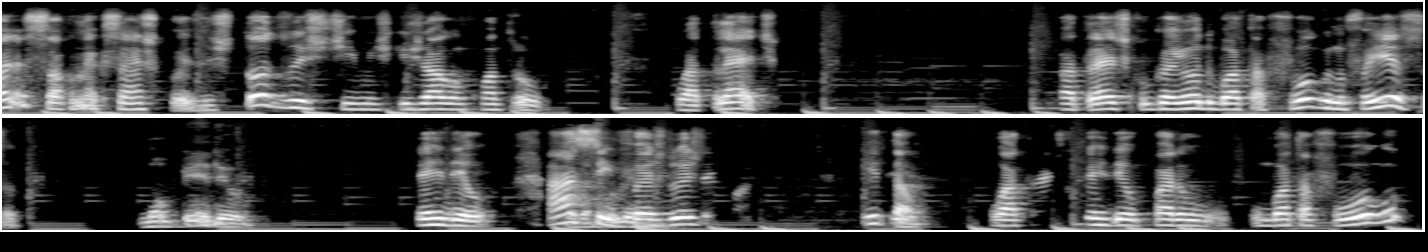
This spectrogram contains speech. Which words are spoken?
Olha só como é que são as coisas. Todos os times que jogam contra o, o Atlético, o Atlético ganhou do Botafogo, não foi isso? Não perdeu. Perdeu. Ah, sim, foi as duas Então, é. o Atlético perdeu para o, o, Botafogo,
